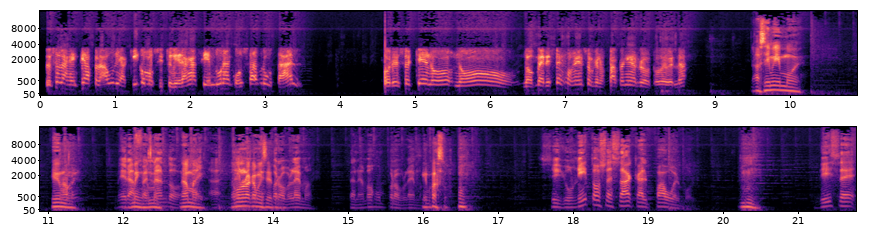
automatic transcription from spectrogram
Entonces la gente aplaude aquí como si estuvieran haciendo una cosa brutal. Por eso es que no, no, nos merecemos eso, que nos tapen el roto, de verdad. Así mismo es. Así mismo es. Mira, amén. Fernando, Dame, hay- hay- dame una tenemos camiseta. un problema. Tenemos un problema. ¿Qué pasó? Si Junito se saca el Powerball. Dice,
